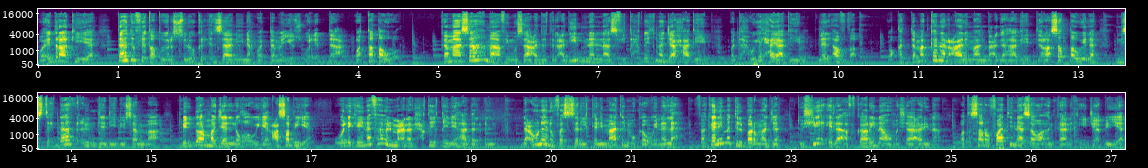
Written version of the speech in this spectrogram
وإدراكية تهدف لتطوير السلوك الإنساني نحو التميز والإبداع والتطور. كما ساهم في مساعدة العديد من الناس في تحقيق نجاحاتهم وتحويل حياتهم للأفضل. وقد تمكن العالمان بعد هذه الدراسة الطويلة من استحداث علم جديد يسمى بالبرمجة اللغوية العصبية. ولكي نفهم المعنى الحقيقي لهذا العلم دعونا نفسر الكلمات المكونة له. فكلمة البرمجة تشير إلى أفكارنا ومشاعرنا وتصرفاتنا سواء كانت إيجابية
